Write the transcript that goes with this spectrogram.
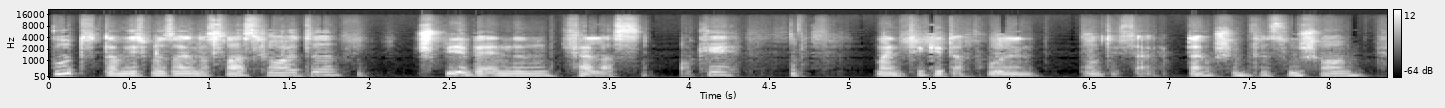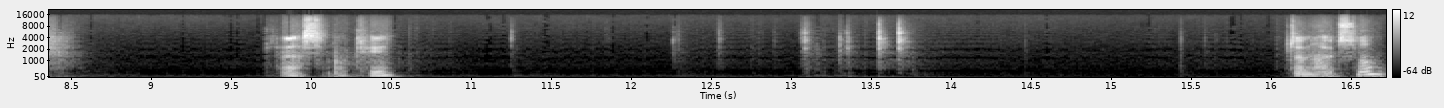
Gut, dann würde ich mal sagen, das war's für heute. Spiel beenden, verlassen. Okay? Mein Ticket abholen. Und ich sage Dankeschön fürs Zuschauen. Verlassen, okay. Dann halt so.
